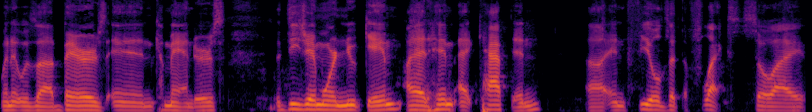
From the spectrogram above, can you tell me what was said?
when it was uh, Bears and Commanders. The DJ Moore Nuke game. I had him at captain uh, and Fields at the flex, so I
